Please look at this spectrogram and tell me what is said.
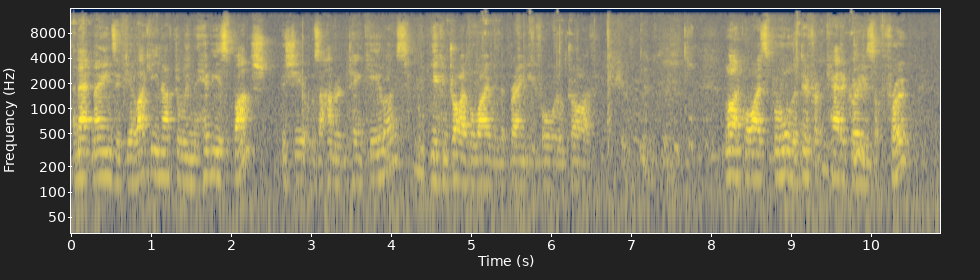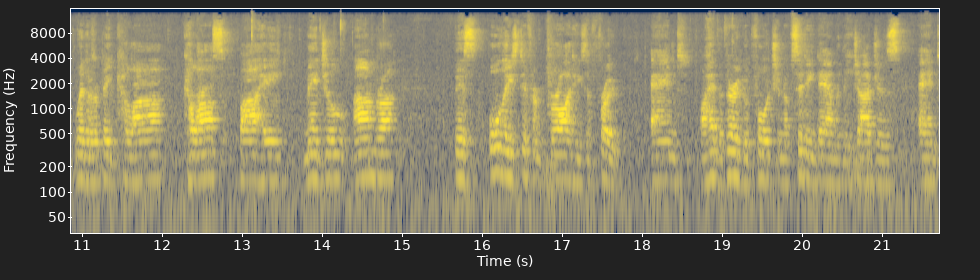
And that means if you're lucky enough to win the heaviest bunch, this year it was 110 kilos, you can drive away with a brand new four-wheel drive. Likewise, for all the different categories of fruit, whether it be Kalar, Khalas, Barhi, Medjool, Ambra, there's all these different varieties of fruit. And I had the very good fortune of sitting down with the judges and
